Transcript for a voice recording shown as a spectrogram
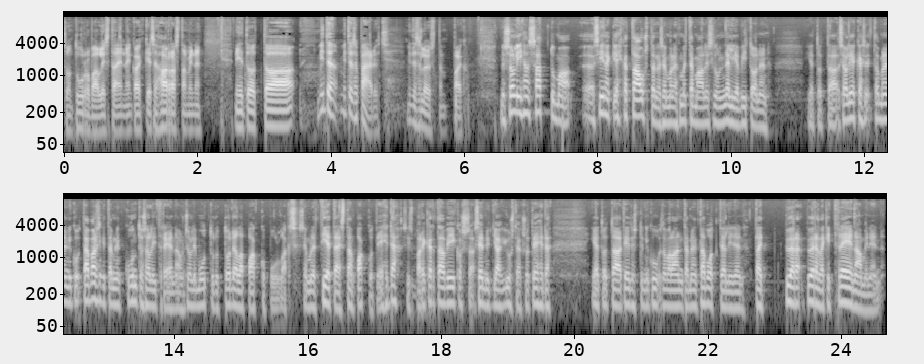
se on turvallista ennen kaikkea se harrastaminen. Niin tota, miten, miten sä päädyit? Miten sä löysit tämän paikan? No se oli ihan sattuma. Siinäkin ehkä taustana semmoinen, että mä olin silloin neljä vitonen – ja tota, se oli ehkä tämmöinen, niin kuin, tai varsinkin tämmöinen kuntosalitreenaus, se oli muuttunut todella pakkopullaksi. Semmoinen, tietää, että sitä on pakko tehdä, siis pari kertaa viikossa, sen nyt just jakso tehdä. Ja tota, tietysti niin kuin, tavallaan tämmöinen tavoitteellinen, tai pyörä, pyörälläkin treenaaminen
